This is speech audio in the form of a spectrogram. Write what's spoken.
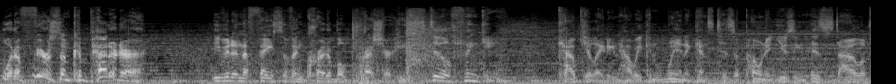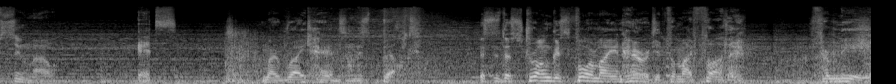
What a fearsome competitor! Even in the face of incredible pressure, he's still thinking, calculating how he can win against his opponent using his style of sumo. It's. My right hand's on his belt. This is the strongest form I inherited from my father. For me,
